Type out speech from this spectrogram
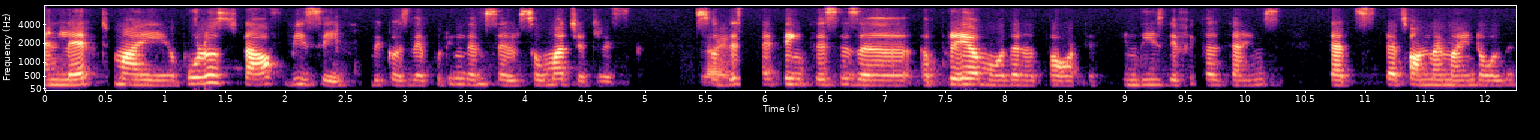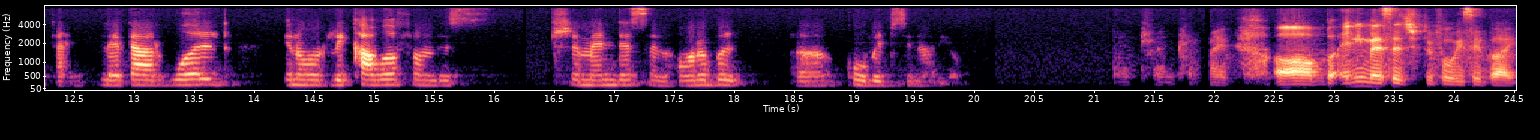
and let my Apollo staff be safe because they're putting themselves so much at risk. So right. this, I think, this is a, a prayer more than a thought in these difficult times. That's that's on my mind all the time. Let our world, you know, recover from this tremendous and horrible uh, COVID scenario. Right, right, Uh, but any message before we say bye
